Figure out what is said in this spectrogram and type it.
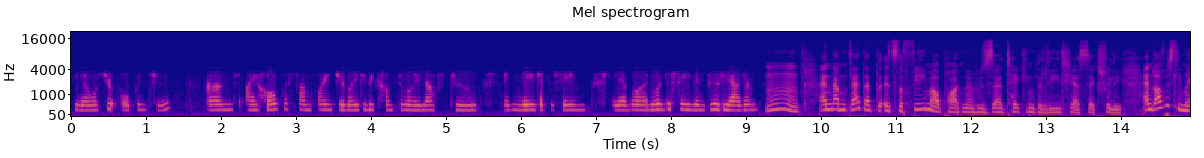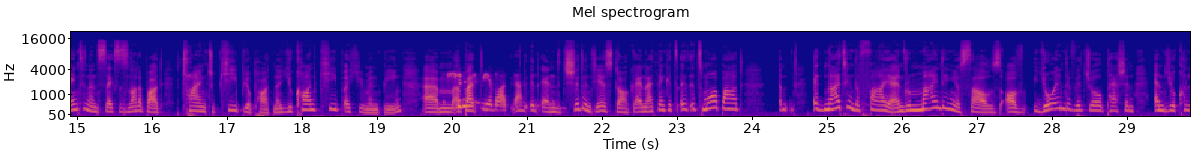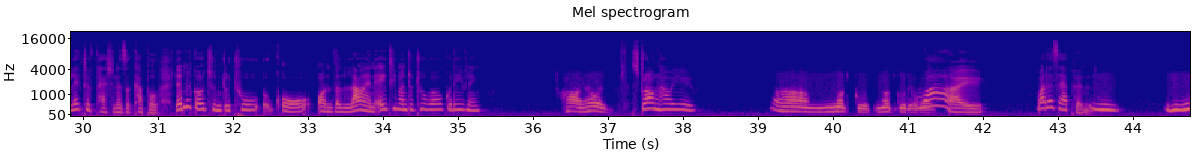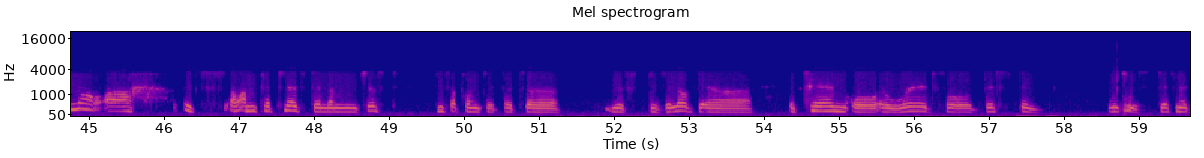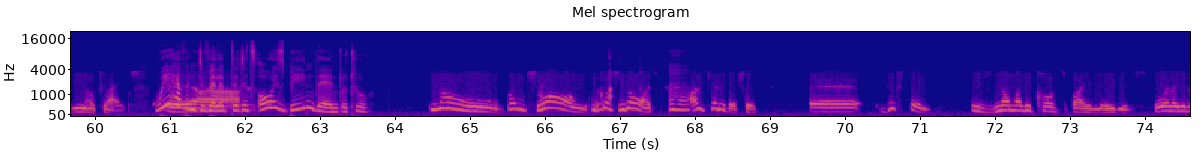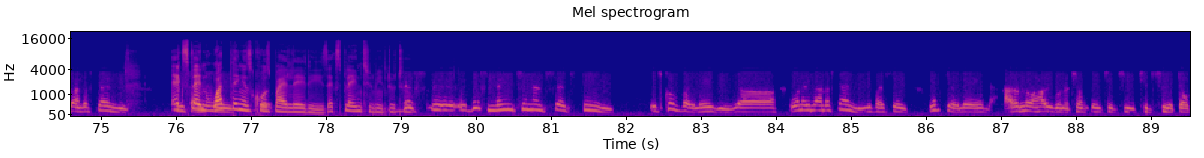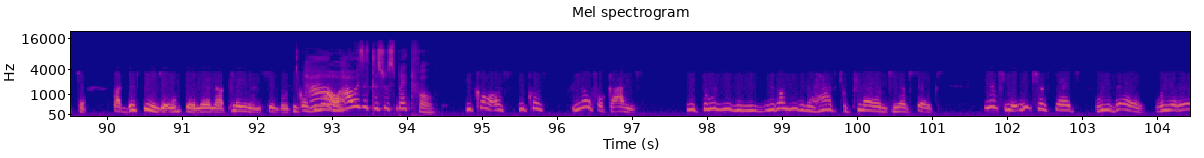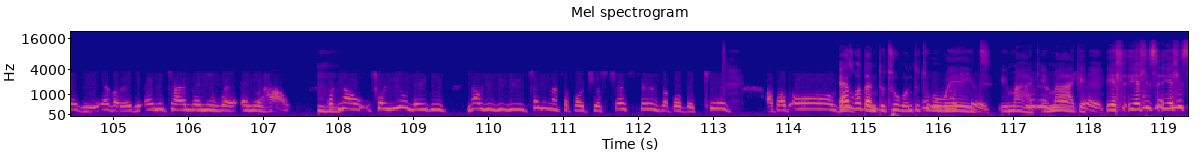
you know, what you're open to. And I hope at some point you're going to be comfortable enough to engage at the same level and with the same enthusiasm. Mm. And I'm glad that it's the female partner who's uh, taking the lead here sexually. And obviously, maintenance sex is not about trying to keep your partner. You can't keep a human being. Um, it shouldn't but be about that. It, and it shouldn't, yes, Doc. And I think it's it, it's more about um, igniting the fire and reminding yourselves of your individual passion and your collective passion as a couple. Let me go to Ntutuko on the line. A team Ntutuko, good evening. Hi, how are you? Strong, how are you? Um, not good, not good at Why? What has happened? Mm, you know, uh, it's I'm perplexed and I'm just disappointed that uh, you've developed uh, a term or a word for this thing, which is definitely not right. We haven't developed it. It's always been there, Ntutu. No, but it's wrong because you know what? Uh-huh. I'll tell you the truth. Uh, this thing is normally caused by ladies. When you understand me. Explain what thing is caused by ladies. Explain to me, Tutu. This, uh, this maintenance sex thing, it's caused by ladies. Uh, when you understand me, if I say, I don't know how you're going to translate it to, to, to the doctor. But this thing is plain and simple. Because how? You know how is it disrespectful? Because, because, you know, for guys, you don't even you don't even have to plan to have sex. If you're interested, we're there, we're ready, ever ready, anytime, anywhere, anyhow. Mm-hmm. But now, for you ladies, now you, you you're telling us about your stresses, about the kids, about all yazi kodwa ntuthuko ntuthuko wait imake imake.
